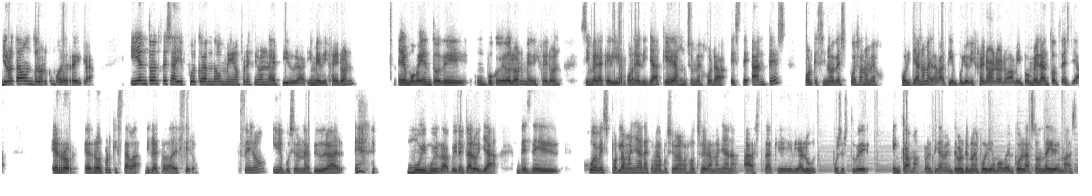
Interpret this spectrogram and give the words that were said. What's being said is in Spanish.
yo notaba un dolor como de regla. Y entonces ahí fue cuando me ofrecieron la epidural y me dijeron, en el momento de un poco de dolor, me dijeron si me la quería poner ya, que era mucho mejor a este antes, porque si no después a lo mejor ya no me daba tiempo. Yo dije, no, no, no, a mí pónmela entonces ya. Error, error porque estaba dilatada de cero. Cero y me pusieron una epidural muy, muy rápido. Y claro, ya desde el jueves por la mañana, que me la pusieron a las 8 de la mañana, hasta que di a luz, pues estuve en cama prácticamente porque no me podía mover con la sonda y demás.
